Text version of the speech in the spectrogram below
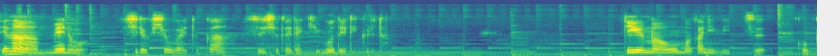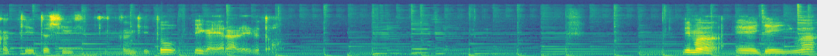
で、まあ、目の視力障害とか、水晶体脱臼も出てくると。っていう、まあ、大まかに3つ。骨格系と心血管系と目がやられると。で、まあ、えー原因は、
